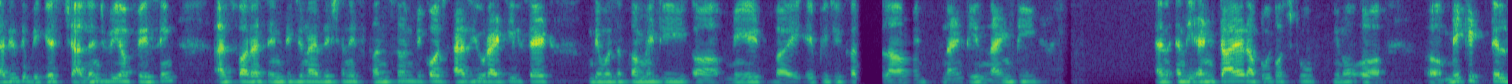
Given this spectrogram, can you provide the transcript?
That is the biggest challenge we are facing as far as indigenization is concerned because as you rightly said there was a committee uh, made by apj kalam in 1990 and, the entire approach was to you know uh, make it till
